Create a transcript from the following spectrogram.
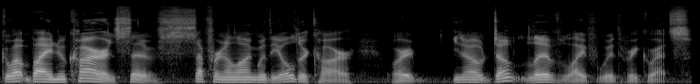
go out and buy a new car instead of suffering along with the older car or you know, don't live life with regrets.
